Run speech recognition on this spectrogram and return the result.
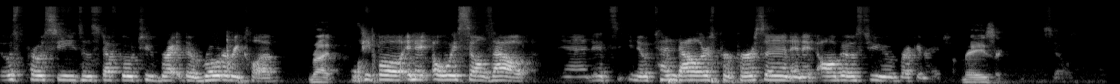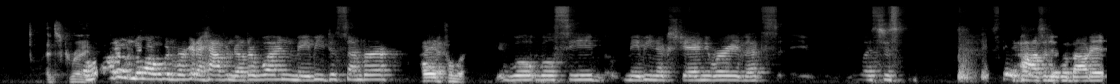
those proceeds and stuff go to the Rotary Club. Right. People and it always sells out, and it's you know ten dollars per person, and it all goes to Breckenridge. Amazing. So that's great. I don't know when we're going to have another one. Maybe December. Hopefully, we'll we'll see. Maybe next January. That's let's just stay positive about it.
